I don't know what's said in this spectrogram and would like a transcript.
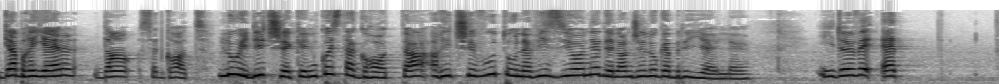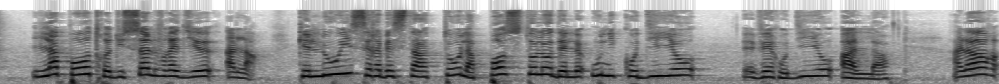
Gabriel dans cette grotte. lui dice che in questa grotta ha ricevuto una visione dell'angelo Gabriele. Il devait être l'apôtre du seul vrai Dieu, Allah. che lui sarebbe stato l'apostolo dell'unico Dio e vero Dio Allah. Alors,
